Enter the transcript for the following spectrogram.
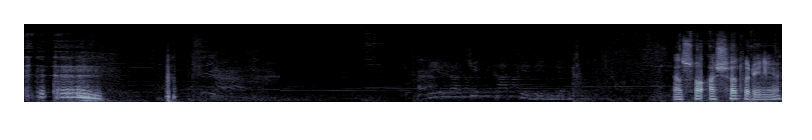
Yasuo aşağı doğru iniyor.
